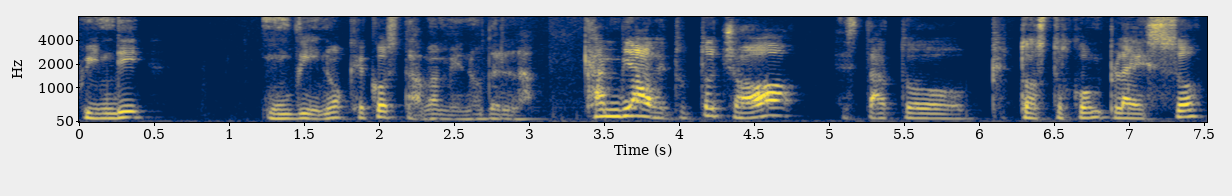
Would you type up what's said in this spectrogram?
quindi un vino che costava meno dell'acqua. Cambiare tutto ciò è stato piuttosto complesso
